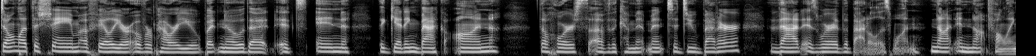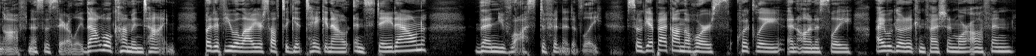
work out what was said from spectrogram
Don't let the shame of failure overpower you, but know that it's in the getting back on the horse of the commitment to do better. That is where the battle is won, not in not falling off necessarily. That will come in time. But if you allow yourself to get taken out and stay down, then you've lost definitively. So get back on the horse quickly and honestly. I would go to confession more often,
